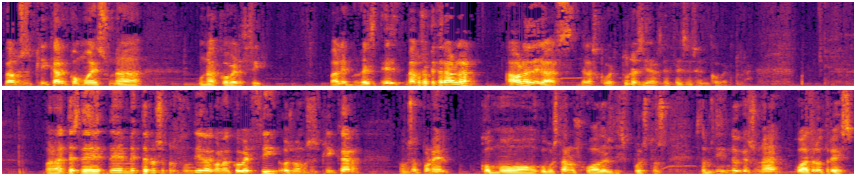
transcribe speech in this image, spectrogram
vamos a explicar cómo es una, una cover 3, ¿vale? vamos a empezar a hablar Ahora de las, de las coberturas y las defensas en cobertura. Bueno, antes de, meternos en profundidad con la cover 3, os vamos a explicar, vamos a poner cómo, están los jugadores dispuestos. Estamos diciendo que es una 4-3.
